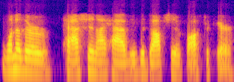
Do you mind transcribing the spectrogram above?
one other passion i have is adoption and foster care.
